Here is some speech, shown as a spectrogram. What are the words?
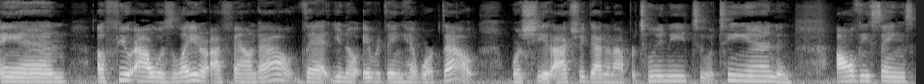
And a few hours later I found out that, you know, everything had worked out where she had actually got an opportunity to attend and all these things.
